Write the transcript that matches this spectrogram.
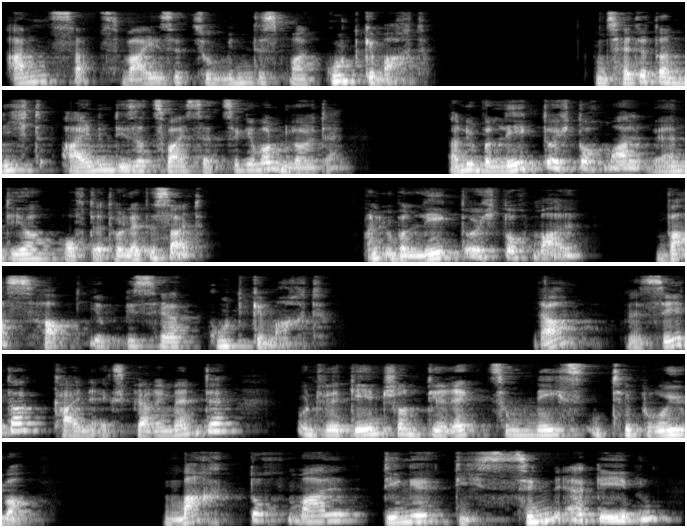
ansatzweise zumindest mal gut gemacht. Sonst hättet ihr nicht einen dieser zwei Sätze gewonnen, Leute. Dann überlegt euch doch mal, während ihr auf der Toilette seid, dann überlegt euch doch mal, was habt ihr bisher gut gemacht? Ja, jetzt seht ihr, keine Experimente, und wir gehen schon direkt zum nächsten Tipp rüber. Macht doch mal Dinge, die Sinn ergeben.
